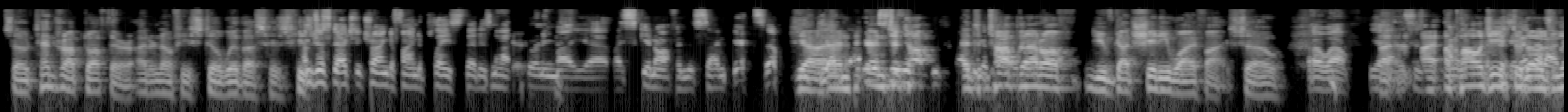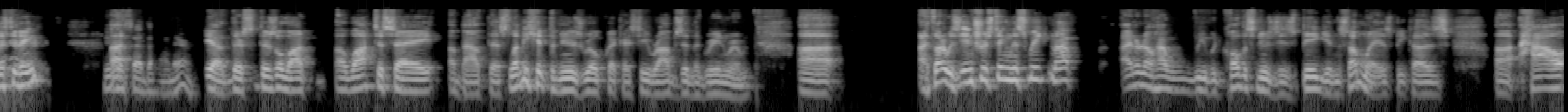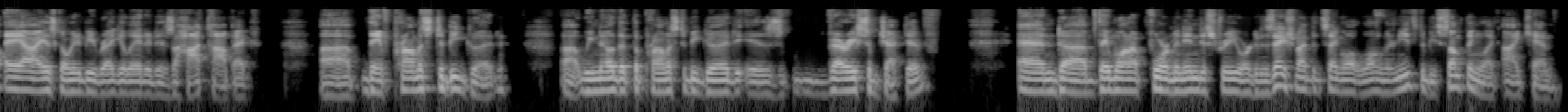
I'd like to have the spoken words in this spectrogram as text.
So Ted dropped off there. I don't know if he's still with us. His, his... I'm just actually trying to find a place that is not burning my uh, my skin off in the sun here. So yeah, yeah and, and to top and to top that off, you've got shitty Wi-Fi. So oh wow, yeah. Uh, I, apologies to those listening. You just uh, said that on there. Yeah, there's there's a lot a lot to say about this. Let me hit the news real quick. I see Rob's in the green room. Uh, I thought it was interesting this week, not I don't know how we would call this news is big in some ways because uh, how AI is going to be regulated is a hot topic. Uh, they've promised to be good. Uh, we know that the promise to be good is very subjective. And uh, they want to form an industry organization. I've been saying all along there needs to be something like ICANN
